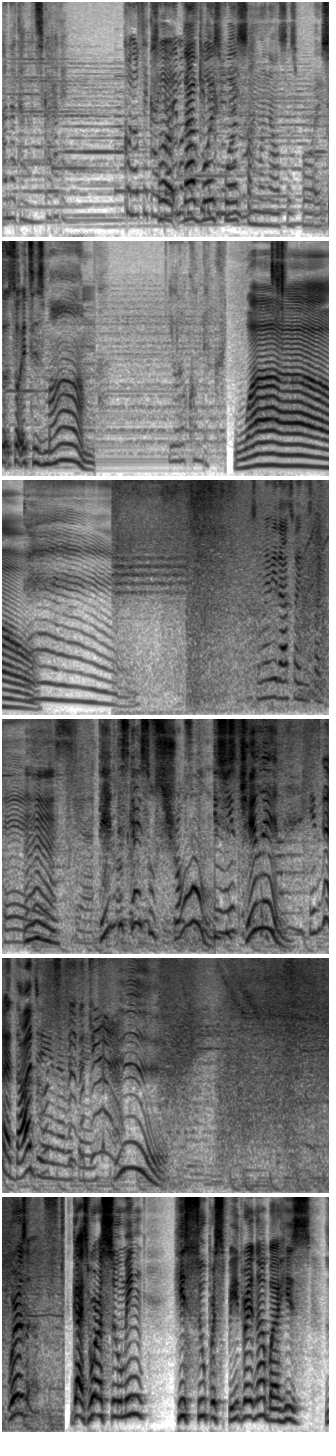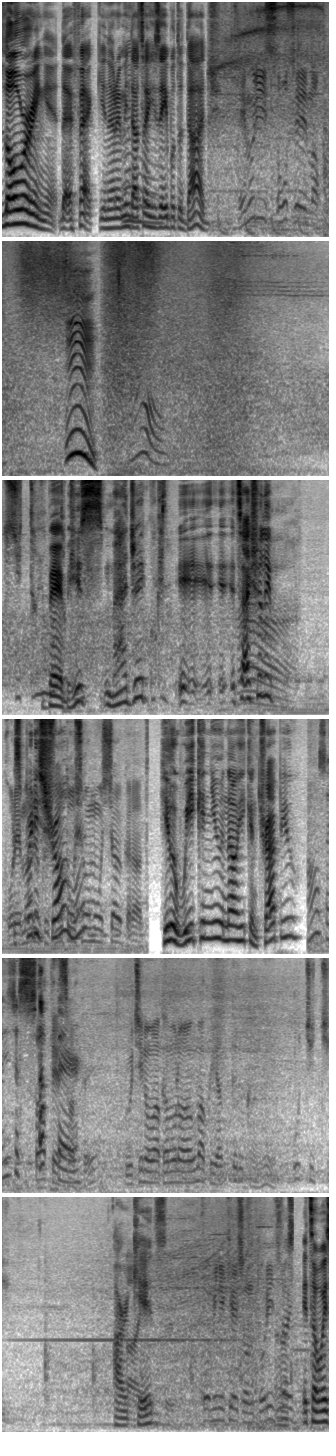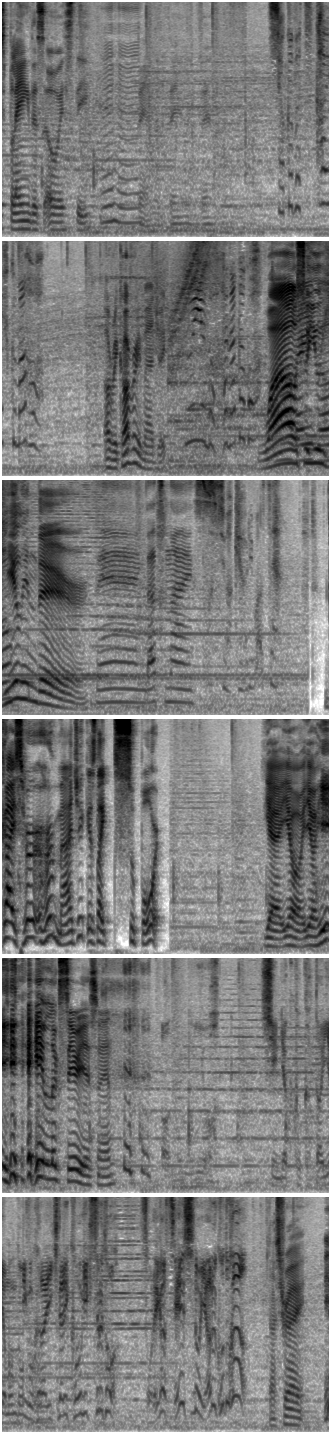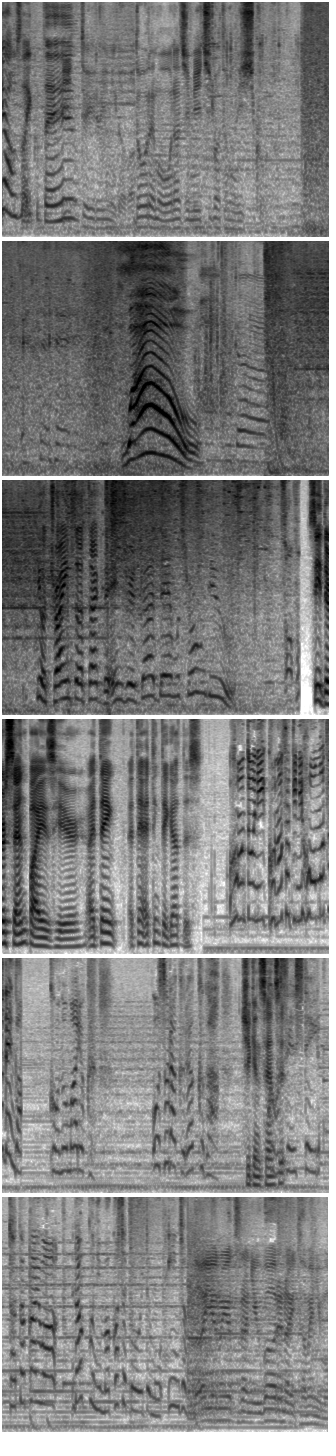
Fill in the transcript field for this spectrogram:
あなたの力でこの世界 So 誰も that 助けて voice was someone else's voice. So so it's his mom. 喜んでくれ Wow. that's why he's like this. Mm. Yeah. Damn, this guy's so strong. He's just chilling. he's good at dodging and everything. Yeah. Whereas, guys, we're assuming he's super speed right now, but he's lowering it, the effect. You know what I mean? Mm -hmm. That's why he's mm-hmm. able to dodge. Mmm. Oh. Babe, his magic, it, it, it's actually He's pretty strong, man. He'll weaken you, now he can trap you? Oh, so he's just stuck there. Our kids? Oh, it's always playing this OST. Mm -hmm. Oh, recovery magic. Wow, so you go. heal in there. Dang, that's nice. 申し訳ありません Guys, her her magic is like support. Yeah, yo, yo, he he looks serious, man. あのよ侵略国家ダイヤモンド後からいきなり攻撃するとはそれが戦士のやることか That's right. Yeah, I was like, what the 言 hell? っている意味がどれも同じ道端の石ころ Wow! Oh my god. Yo, trying to attack the injured. Goddamn, what's wrong with you? See, their senpai is here. I think, I think, I think they got this. 本当にこの先に宝物殿がこの魔力おそらくラックが She can 抗 sense it. 戦している戦いはラックに任せておいてもいいんじゃないダイヤの奴らに奪われないためにも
